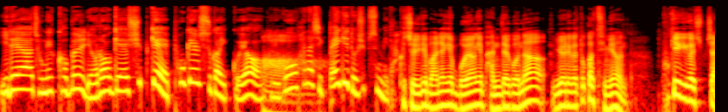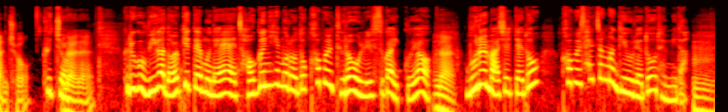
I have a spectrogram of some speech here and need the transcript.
이래야 종이컵을 여러 개 쉽게 포갤 수가 있고요. 그리고 아. 하나씩 빼기도 쉽습니다. 그렇죠. 이게 만약에 모양이 반대거나 위아래가 똑같으면 포개기가 쉽지 않죠. 그렇죠. 네네. 그리고 위가 넓기 때문에 적은 힘으로도 컵을 들어 올릴 수가 있고요. 네. 물을 마실 때도 컵을 살짝만 기울여도 됩니다. 음.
